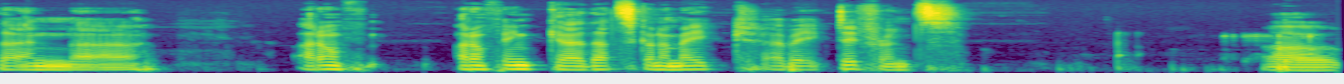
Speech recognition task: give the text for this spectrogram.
then uh, I don't. I don't think uh, that's going to make a big difference. Uh,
